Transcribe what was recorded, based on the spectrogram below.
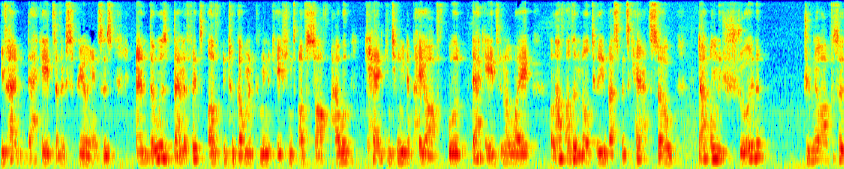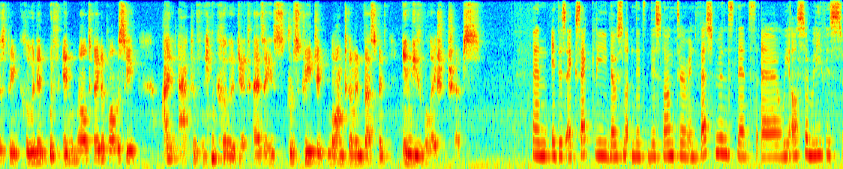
You've had decades of experiences, and those benefits of intergovernment communications of soft power can continue to pay off for decades in a way a lot of other military investments can't. So not only should junior officers be included within military diplomacy, I'd actively encourage it as a strategic long-term investment in these relationships. And it is exactly those this long-term investment that uh, we also believe is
